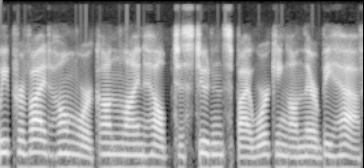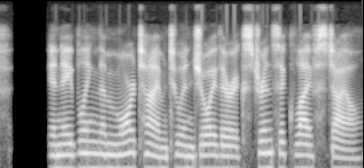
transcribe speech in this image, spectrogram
We provide homework online help to students by working on their behalf, enabling them more time to enjoy their extrinsic lifestyle.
